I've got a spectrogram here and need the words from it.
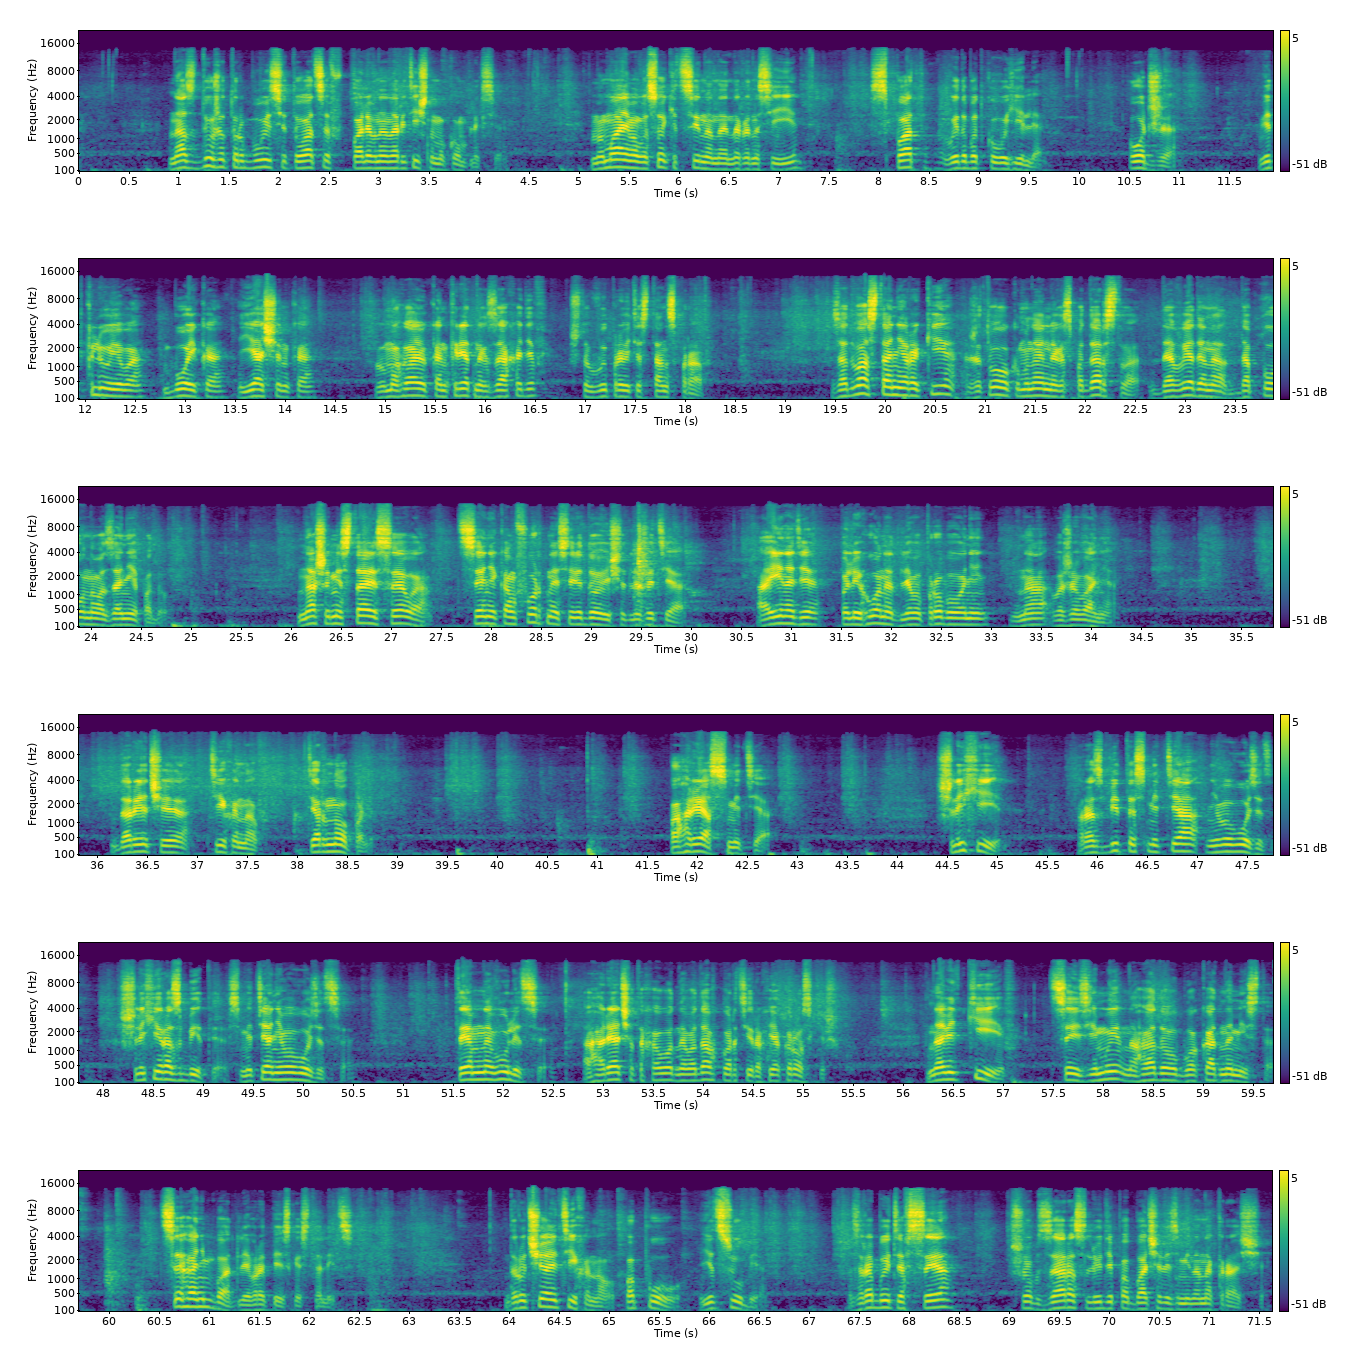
Нас дуже турбує ситуація в паливно-енергетичному комплексі. Ми маємо високі ціни на енергоносії, спад видобутку вугілля. Отже, від Клюєва, Бойка, Ященка вимагаю конкретних заходів, щоб виправити стан справ. За два останні роки житлово-комунальне господарство доведено до повного занепаду. Наші міста і села – це не комфортне середовище для життя, а іноді полігони для випробувань на виживання. До речі, Тихонов, Тернополь. Погряз сміття. Шляхи. Розбите сміття не вивозять. Шляхи розбиті, сміття не вивозиться. Темні вулиці, а гаряча та холодна вода в квартирах як розкіш. Навіть Київ цієї зими нагадував блокадне місто. Це ганьба для європейської столиці. Доручаю Тихонову, Попову, Яцубі зробити все, щоб зараз люди побачили зміни на краще.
